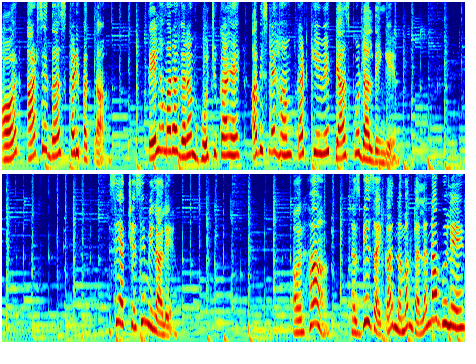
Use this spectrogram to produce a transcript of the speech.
और आठ से दस कड़ी पत्ता। तेल हमारा गरम हो चुका है, अब इसमें हम कट किए हुए प्याज को डाल देंगे। इसे अच्छे से मिला लें। और हाँ हसबे जायका नमक डालना ना भूलें।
